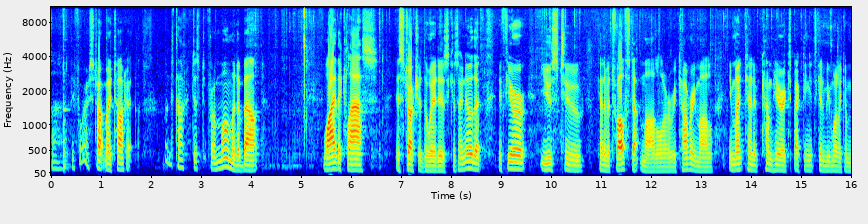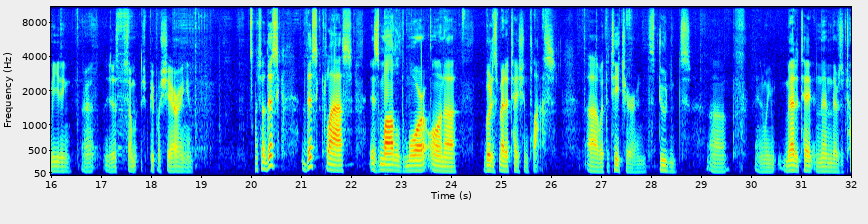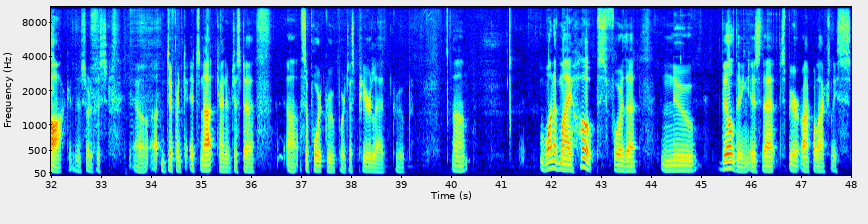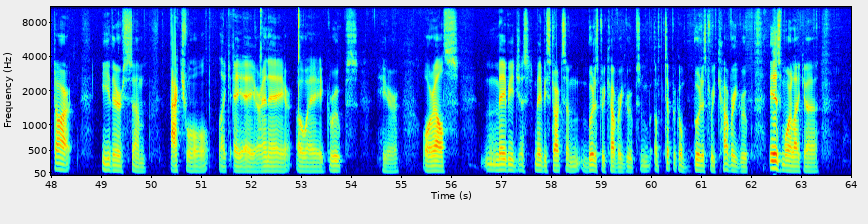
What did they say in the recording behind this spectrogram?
Uh, before I start my talk, I want to talk just for a moment about why the class is structured the way it is. Because I know that if you're used to kind of a 12 step model or a recovery model, you might kind of come here expecting it's going to be more like a meeting, right? just some people sharing. And so this, this class is modeled more on a Buddhist meditation class uh, with the teacher and students. Uh, and we meditate, and then there's a talk, and there's sort of this you know, different. It's not kind of just a uh, support group or just peer-led group. Um, one of my hopes for the new building is that Spirit Rock will actually start either some actual like AA or NA or OA groups here, or else maybe just maybe start some Buddhist recovery groups. And a typical Buddhist recovery group is more like a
